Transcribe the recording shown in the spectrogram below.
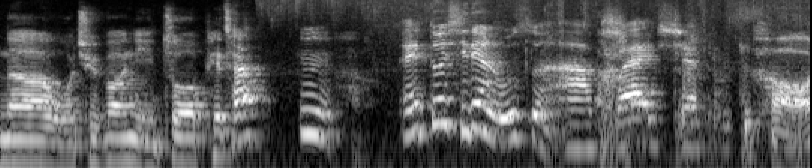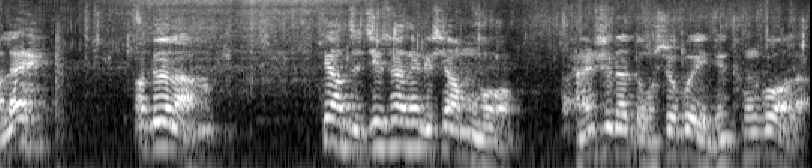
那我去帮你做配菜。嗯，哎，多洗点芦笋啊，不爱吃。好嘞。哦，对了，量子计算那个项目，韩氏的董事会已经通过了，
